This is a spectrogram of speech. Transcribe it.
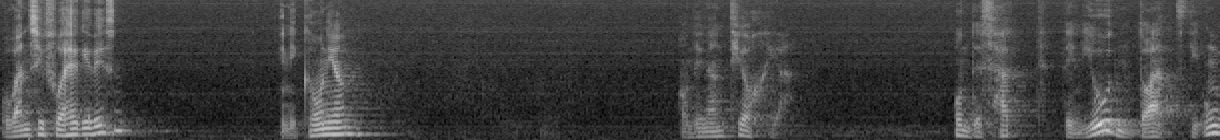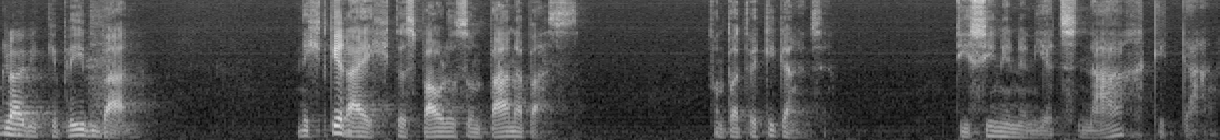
Wo waren sie vorher gewesen? In Ikonion und in Antiochia. Und es hat den Juden dort, die ungläubig geblieben waren, nicht gereicht, dass Paulus und Barnabas von dort weggegangen sind. Die sind ihnen jetzt nachgegangen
